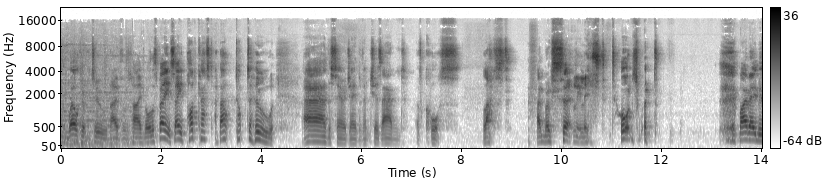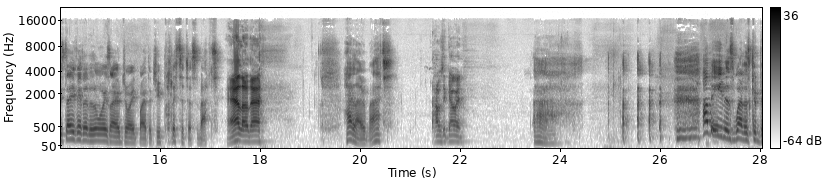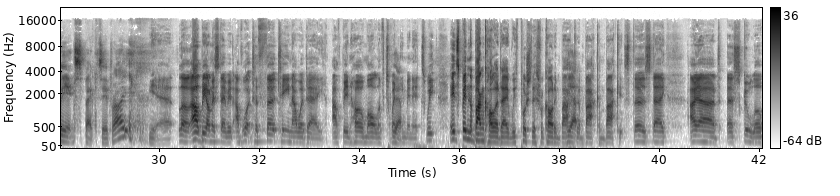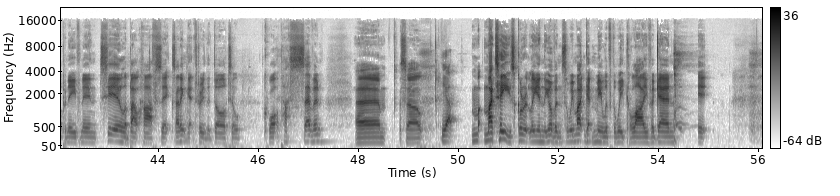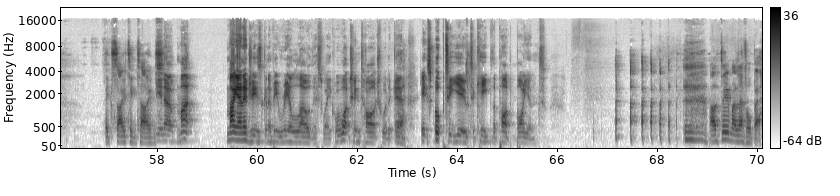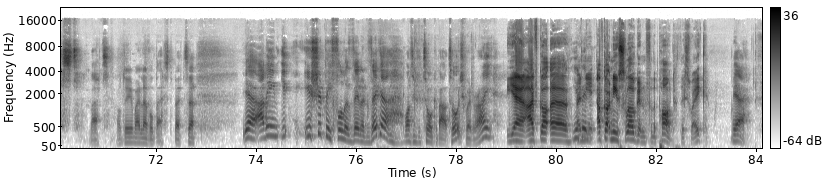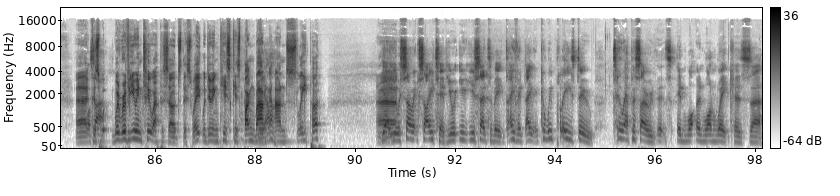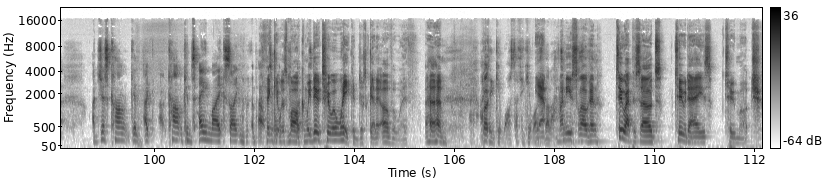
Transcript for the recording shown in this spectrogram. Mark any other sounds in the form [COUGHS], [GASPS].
and welcome to Neither the Time nor the Space, a podcast about Doctor Who, uh, the Sarah Jane Adventures, and, of course, last and most certainly least, [LAUGHS] Torchwood. My name is David, and as always, I am joined by the duplicitous Matt. Hello there. Hello, Matt. How's it going? [LAUGHS] I mean, as well as could be expected, right? [LAUGHS] Yeah. Look, I'll be honest, David. I've worked a 13-hour day. I've been home all of 20 Yeah. minutes. We it's been the bank holiday. We've pushed this recording back Yeah. and back and back. It's Thursday. I had a school open evening till about half six. I didn't get through the door till quarter past seven. Um, so Yeah. my, my tea's currently in the oven, so we might get meal of the week live again. [LAUGHS] It Exciting times. you know, my my energy is going to be real low this week. We're watching Torchwood again. Yeah. It's up to you to keep the pod buoyant. [LAUGHS] I'll do my level best, Matt. I'll do my level best. But uh, yeah, I mean, you, you should be full of vim and vigor wanting to talk about Torchwood, right? Yeah, I've got a, You've a been- new, I've got a new slogan for the pod this week. Yeah. Because that? we're reviewing two episodes this week. We're doing Kiss Kiss Bang Bang and Sleeper. yeah, you were so excited. You, you you said to me, David, David, can we please do two episodes in one in one week? Because uh, I just can't I, I can't contain my excitement [LAUGHS] about. I think it was more. Can we do two a week and just get it over with? Um, I think it was. I think it was. yeah, my new slogan: two episodes, two days, too much.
